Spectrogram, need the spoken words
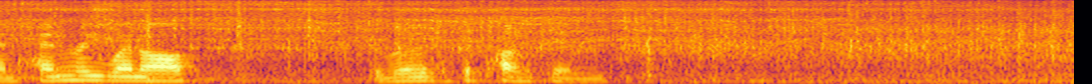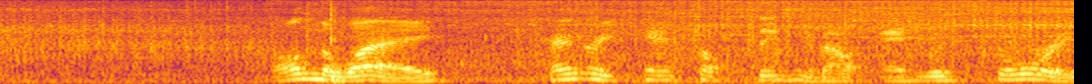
And Henry went off the road to the pumpkins. On the way, Henry can't stop thinking about Edward's story.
